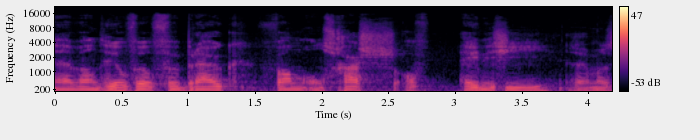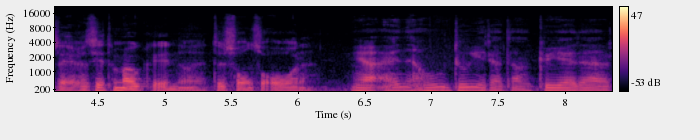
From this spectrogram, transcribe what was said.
Uh, want heel veel verbruik van ons gas of energie, zeg maar zeggen, zit hem ook in, tussen onze oren. Ja, en hoe doe je dat dan? Kun je daar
